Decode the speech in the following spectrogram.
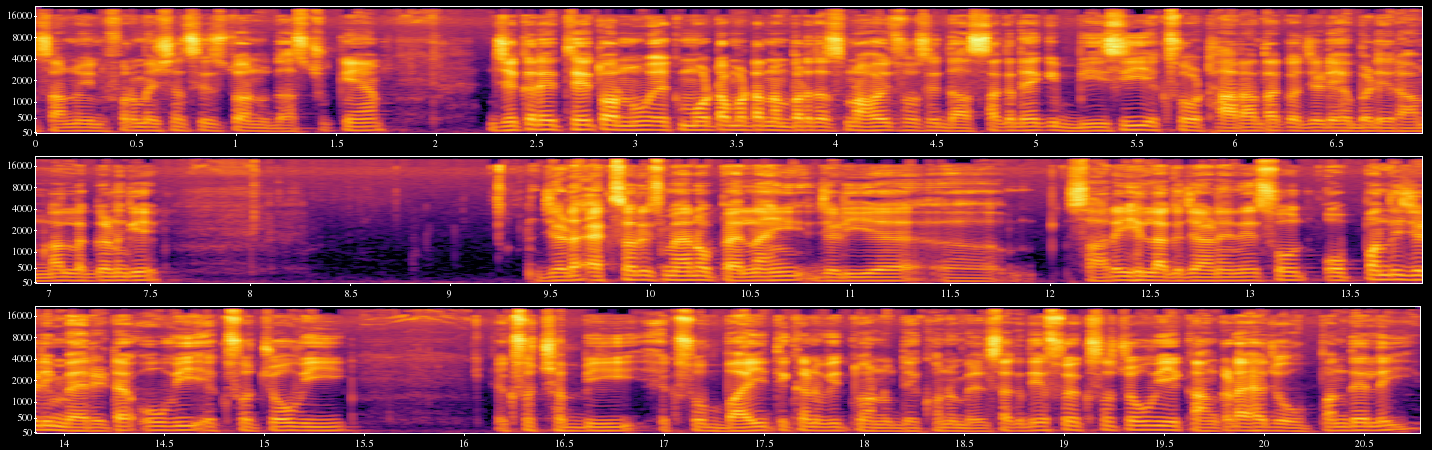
ਸਾਨੂੰ ਇਨਫੋਰਮੇਸ਼ਨ ਸੀ, ਅਸੀਂ ਤੁਹਾਨੂੰ ਦੱਸ ਚੁੱਕੇ ਹਾਂ। ਜੇਕਰ ਇੱਥੇ ਤੁਹਾਨੂੰ ਇੱਕ ਮੋਟਾ-ਮੋਟਾ ਨੰਬਰ ਦੱਸਣਾ ਹੋਵੇ ਸੋ ਅਸੀਂ ਦੱਸ ਸਕਦੇ ਹਾਂ ਕਿ BC 118 ਤੱਕ ਜਿਹੜੇ ਹੈ ਬੜੇ ਆਰਾਮ ਨਾਲ ਲੱਗਣਗੇ। ਜਿਹੜਾ ਐਕਸਰਵਿਸਮੈਨ ਉਹ ਪਹਿਲਾਂ ਹੀ ਜਿਹੜੀ ਹੈ ਸਾਰੇ ਹੀ ਲੱਗ ਜਾਣੇ ਨੇ। ਸੋ ਓਪਨ ਦੀ ਜਿਹੜੀ ਮੈਰਿਟ ਹੈ, ਉਹ ਵੀ 124 126 122 ਤੱਕਣ ਵੀ ਤੁਹਾਨੂੰ ਦੇਖਣ ਨੂੰ ਮਿਲ ਸਕਦੀ ਹੈ। ਸੋ 124 ਇੱਕ ਅੰਕੜਾ ਹੈ ਜੋ ਓਪਨ ਦੇ ਲਈ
